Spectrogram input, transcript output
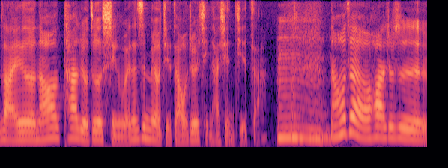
来了，然后他有这个行为，但是没有结扎，我就会请他先结扎。嗯，然后再来的话，就是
